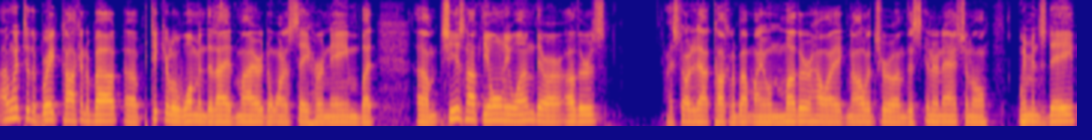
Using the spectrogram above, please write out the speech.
I went to the break talking about a particular woman that I admire. Don't want to say her name, but um, she is not the only one. There are others. I started out talking about my own mother, how I acknowledge her on this International Women's Day,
